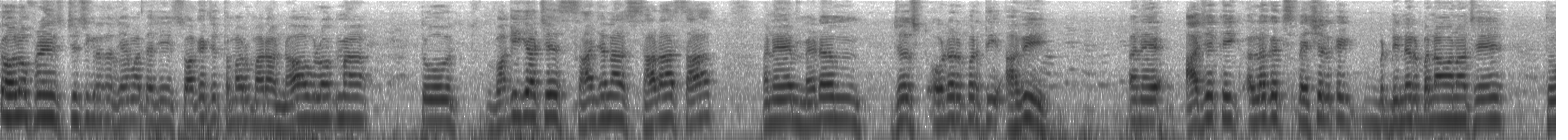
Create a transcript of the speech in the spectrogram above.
તો હલો ફ્રેન્ડ્સ જય શ્રી કૃષ્ણ, જય માતાજી. સ્વાગત છે તમારું મારા નવા વ્લોગમાં. તો વાગી ગયા છે સાંજના સાડા સાત અને મેડમ જસ્ટ ઓર્ડર પરથી આવી અને આજે કંઈક અલગ જ સ્પેશિયલ કંઈક ડિનર બનાવવાના છે. તો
